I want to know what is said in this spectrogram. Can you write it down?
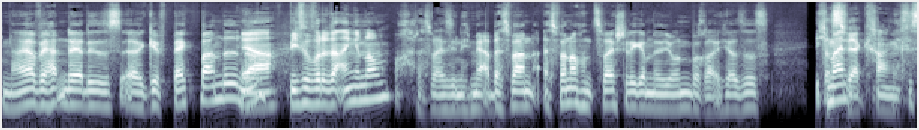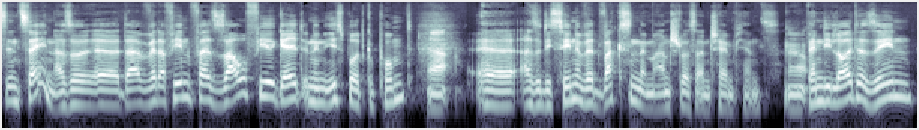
Naja, wir hatten da ja dieses äh, Give Back Bundle, ne? Ja. Wie viel wurde da eingenommen? Och, das weiß ich nicht mehr, aber es war, ein- es war noch ein zweistelliger Millionenbereich. Also es, ich Das meine, wäre krank. es ist insane. Also äh, da wird auf jeden Fall sau viel Geld in den E-Sport gepumpt. Ja. Äh, also die Szene wird wachsen im Anschluss an Champions. Ja. Wenn die Leute sehen,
